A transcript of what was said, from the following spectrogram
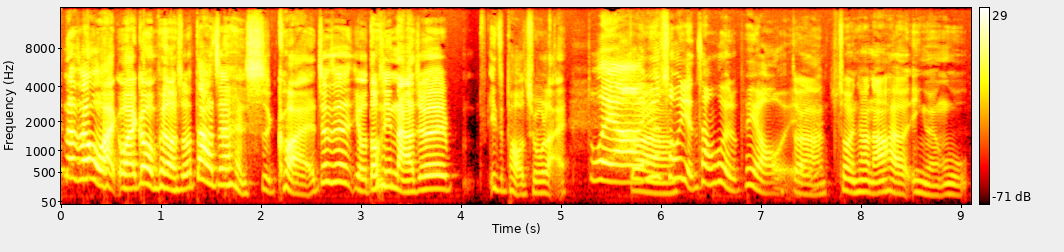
那时候我还我还跟我朋友说，大家真的很市侩，就是有东西拿就会。一直跑出来，对啊，因为抽演唱会的票哎、欸，对啊，抽演唱会，然后还有应援物，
